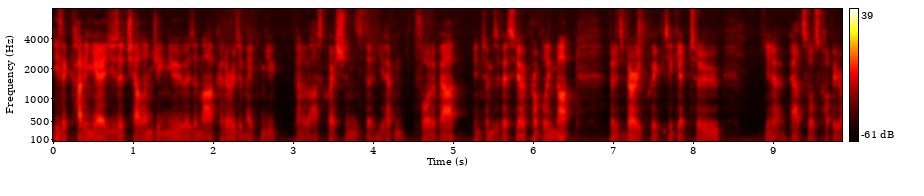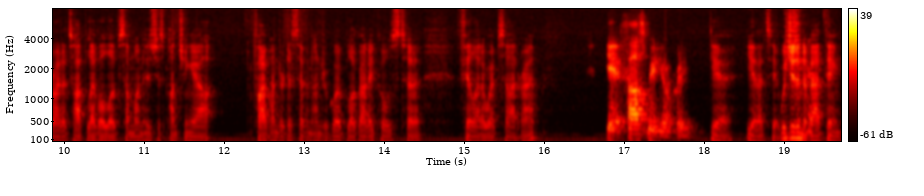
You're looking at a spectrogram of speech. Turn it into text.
Is it cutting edge? Is it challenging you as a marketer? Is it making you kind of ask questions that you haven't thought about in terms of SEO? Probably not, but it's very quick to get to, you know, outsourced copywriter type level of someone who's just punching out 500 to 700 word blog articles to fill out a website, right? yeah, fast mediocrity. Yeah, yeah, that's it. Which isn't a bad thing.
